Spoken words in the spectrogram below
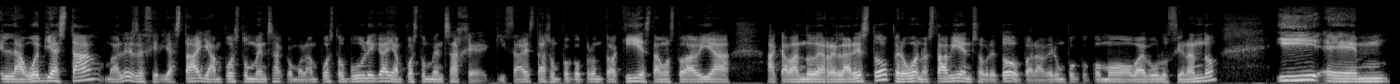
la web ya está, ¿vale? Es decir, ya está, ya han puesto un mensaje, como la han puesto pública, ya han puesto un mensaje. Quizá estás un poco pronto aquí, estamos todavía acabando de arreglar esto, pero bueno, está bien, sobre todo para ver un poco cómo va evolucionando. Y em,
